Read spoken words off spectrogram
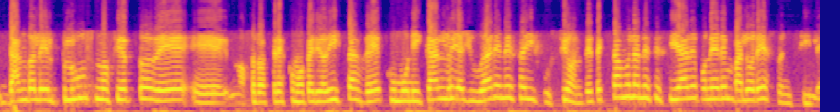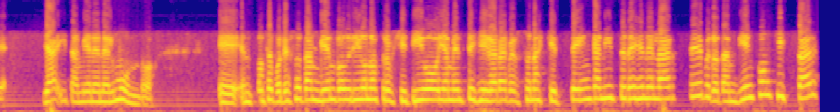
dándole el plus, ¿no es cierto?, de eh, nosotros tres como periodistas, de comunicarlo y ayudar en esa difusión. Detectamos la necesidad de poner en valor eso en Chile, ¿ya? Y también en el mundo. Eh, entonces, por eso también, Rodrigo, nuestro objetivo obviamente es llegar a personas que tengan interés en el arte, pero también conquistar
